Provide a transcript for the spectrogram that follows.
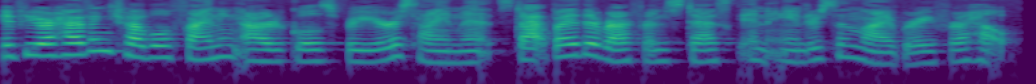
If you are having trouble finding articles for your assignment, stop by the reference desk in Anderson Library for help.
